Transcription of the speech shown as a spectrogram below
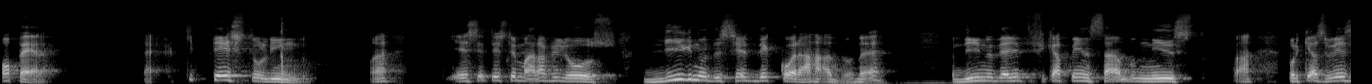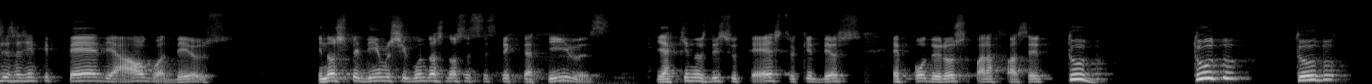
opera. É, que texto lindo! Né? Esse texto é maravilhoso, digno de ser decorado, né? digno de a gente ficar pensando nisto, tá? Porque às vezes a gente pede algo a Deus e nós pedimos segundo as nossas expectativas e aqui nos diz o texto que Deus é poderoso para fazer tudo, tudo, tudo,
